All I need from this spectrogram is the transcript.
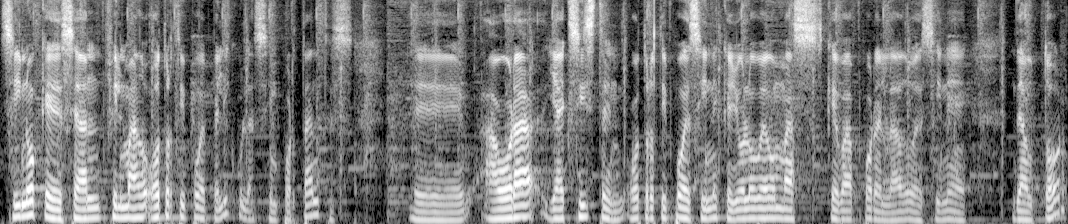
sino que se han filmado otro tipo de películas importantes. Eh, ahora ya existen otro tipo de cine que yo lo veo más que va por el lado de cine de autor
